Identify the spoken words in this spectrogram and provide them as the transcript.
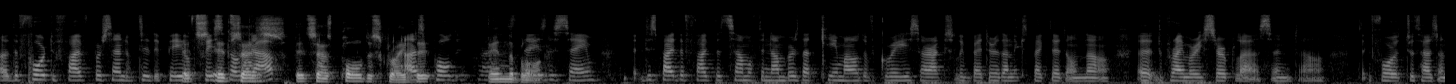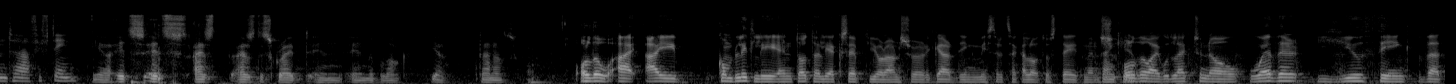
uh, the four to five percent of GDP of It's, it's fiscal gap, as, it's as Poul described as it. Poul described, in the stays blog. the same, despite the fact that some of the numbers that came out of Greece are actually better than expected on uh, uh, the primary surplus and uh, th- for 2015. Yeah, it's, it's as, as described in, in the blog. Yeah, Thanos. Although I, I completely and totally accept your answer regarding Mr. Tsakaloto's statements. Thank you. Although I would like to know whether you think that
